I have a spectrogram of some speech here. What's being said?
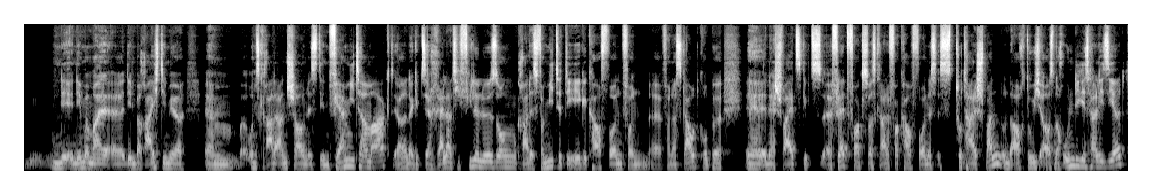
ne, nehmen wir mal äh, den Bereich, den wir ähm, uns gerade anschauen, ist den Vermietermarkt. Ja, da gibt's ja relativ viele Lösungen. Gerade ist vermietet.de gekauft worden von, äh, von der Scout-Gruppe. Äh, in der Schweiz gibt's äh, Flatfox, was gerade verkauft worden ist. Ist total spannend und auch durchaus noch undigitalisiert.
